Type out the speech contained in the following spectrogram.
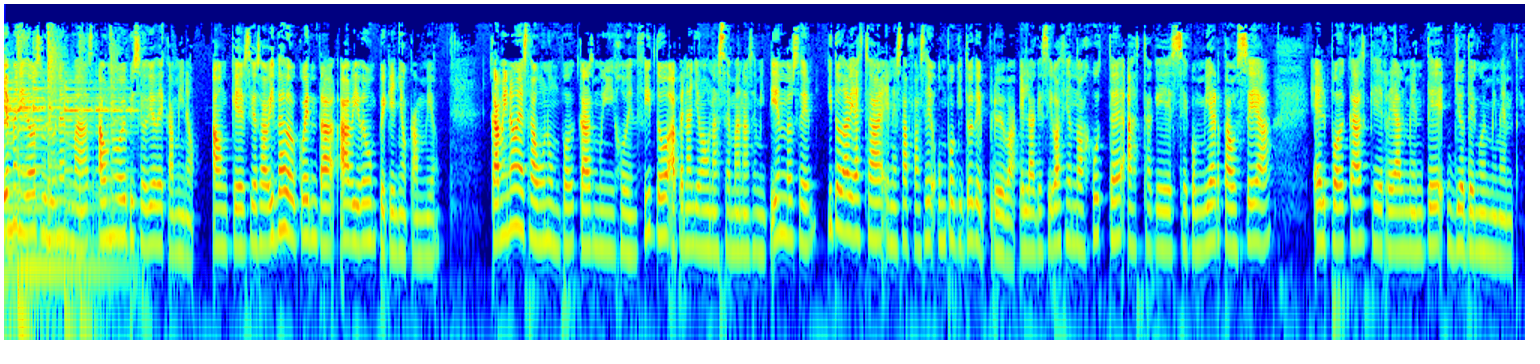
Bienvenidos un lunes más a un nuevo episodio de Camino, aunque si os habéis dado cuenta ha habido un pequeño cambio. Camino es aún un podcast muy jovencito, apenas lleva unas semanas emitiéndose y todavía está en esa fase un poquito de prueba, en la que sigo haciendo ajustes hasta que se convierta o sea el podcast que realmente yo tengo en mi mente.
